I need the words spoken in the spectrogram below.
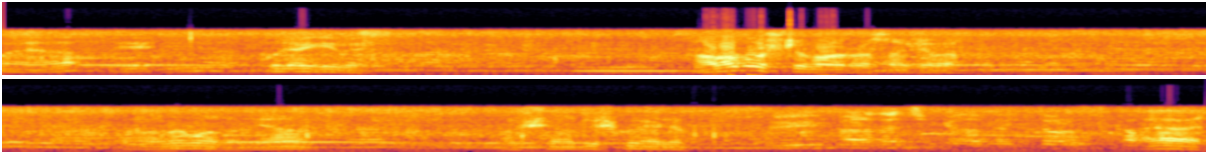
bayağı bir kule gibi. Hava boşluğu mu orası acaba? Anlamadım ya. Aşağı düşmeyelim. Yukarıdan çıkıyorlar belki de orası kapalı. Evet.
